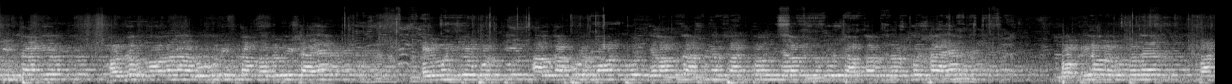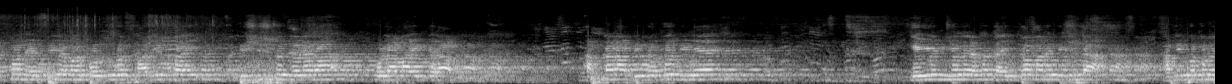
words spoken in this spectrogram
চিন্তাবিদ হজরত মৌলানা রুহুল ইসলাম নদী সাহেব এই মঞ্চে উপস্থিত আলগাপুর মোহনপুর জেলা আসনের প্রাক্তন জেলা সদস্য আফতাব লস্কর সাহেব, বকরিয়ার অঞ্চলের প্রাক্তন এসপি আমার বন্ধু সাদিক ভাই, বিশিষ্ট জনেরা, ওলামাই গ্রাম আপনারা বিগত দিনে এই অঞ্চলে একটা দায়িত্ব আমার দিছিলা। আমি প্রথমে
